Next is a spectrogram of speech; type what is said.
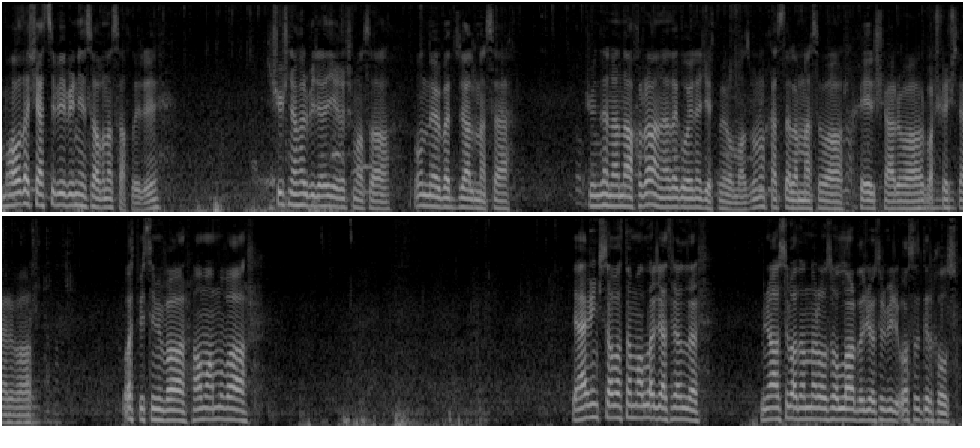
Malı da kətçi bir-birinin hesabına saxlayır. 2-3 nəfər bir yerə yığışmasa, onun növbə düzəlməsə, gündə nə naxıra, nə də qoyuna getmək olmaz. Bunun xəstələnməsi var, xeyir işləri var, başqa işləri var. Ot biçimi var, hamamı var. Yəqin ki, sabahdan mallar gətirərlər. Münasib adamlar olsa onlar da götür bir 30-40 olsun.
